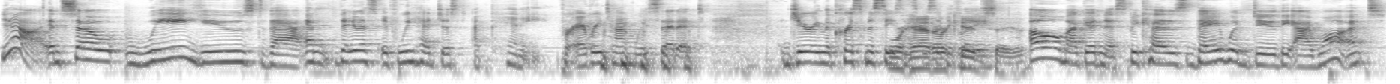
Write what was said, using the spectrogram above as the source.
Yeah, and so we used that, and Davis, if we had just a penny for every time we said it during the Christmas season, Or had our kids say it. oh my goodness, because they would do the "I want,"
